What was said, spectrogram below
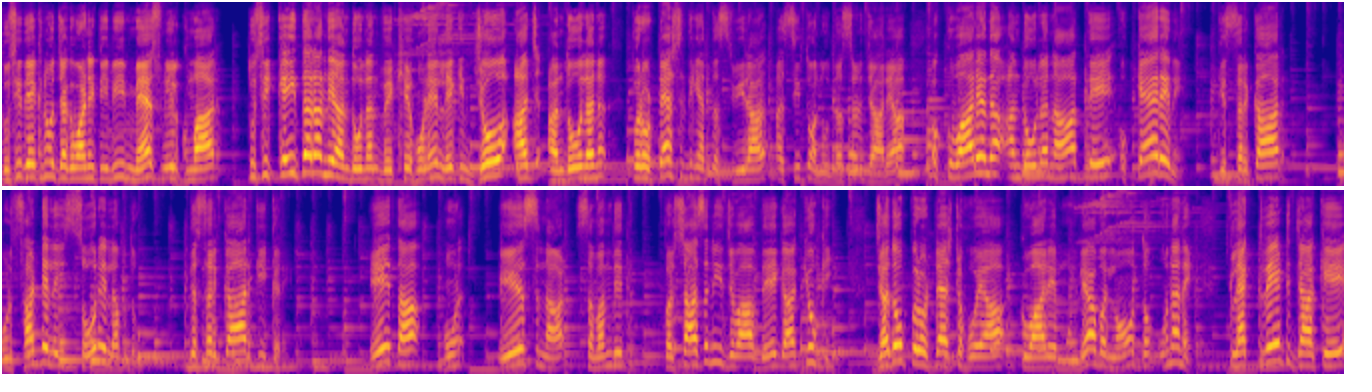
ਤੁਸੀਂ ਦੇਖ ਰਹੇ ਹੋ ਜਗਬਾਣੀ ਟੀਵੀ, ਮੈਂ ਸੁਨੀਲ ਕੁਮਾਰ। ਤੁਸੀਂ ਕਈ ਤਰ੍ਹਾਂ ਦੇ ਅੰਦੋਲਨ ਵੇਖੇ ਹੋਣੇ, ਲੇਕਿਨ ਜੋ ਅੱਜ ਅੰਦੋਲਨ ਪ੍ਰੋਟੈਸਟ ਦੀਆਂ ਤਸਵੀਰਾਂ ਅਸੀਂ ਤੁਹਾਨੂੰ ਦੱਸਣ ਜਾ ਰਿਹਾ, ਉਹ ਕੁਵਾਰਿਆਂ ਦਾ ਅੰਦੋਲਨ ਆ ਤੇ ਉਹ ਕਹਿ ਰਹੇ ਨੇ ਕਿ ਸਰਕਾਰ ਹੁਣ ਸਾਡੇ ਲਈ ਸੋਹਰੇ ਲੱਭ ਦੋ ਤੇ ਸਰਕਾਰ ਕੀ ਕਰੇ। ਇਹ ਤਾਂ ਹੁਣ ਇਸ ਨਾਲ ਸੰਬੰਧਿਤ ਪ੍ਰਸ਼ਾਸਨ ਹੀ ਜਵਾਬ ਦੇਗਾ, ਕਿਉਂਕਿ ਜਦੋਂ ਪ੍ਰੋਟੈਸਟ ਹੋਇਆ ਕੁਵਾਰੇ ਮੁੰਡਿਆਂ ਵੱਲੋਂ, ਤਾਂ ਉਹਨਾਂ ਨੇ ਕਲੈਕਟਰੇਟ ਜਾ ਕੇ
